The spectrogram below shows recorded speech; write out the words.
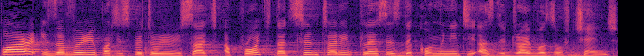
PAR is a very participatory research approach that centrally places the community as the drivers of change.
